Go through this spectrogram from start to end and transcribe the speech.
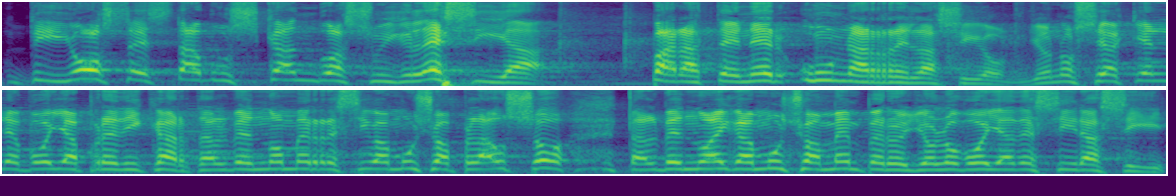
Dios está buscando a su iglesia para tener una relación. Yo no sé a quién le voy a predicar, tal vez no me reciba mucho aplauso, tal vez no haya mucho amén, pero yo lo voy a decir así.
